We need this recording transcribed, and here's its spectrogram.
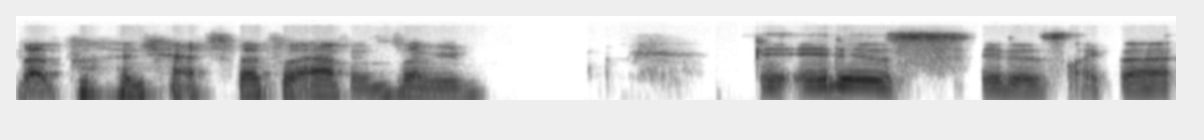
That's the Jets. That's what happens. I mean, It, it is it is like that.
